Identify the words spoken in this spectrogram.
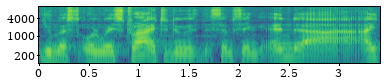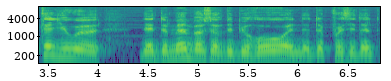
you must always try to do something. And uh, I tell you uh, that the members of the Bureau and the President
